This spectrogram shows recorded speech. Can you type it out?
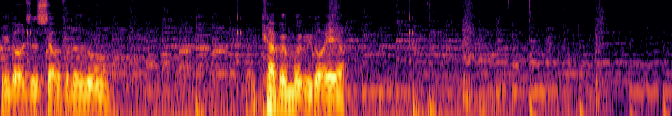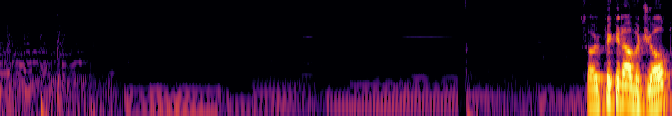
We've got to just settle for the little cabin what we got here. So we pick another job.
